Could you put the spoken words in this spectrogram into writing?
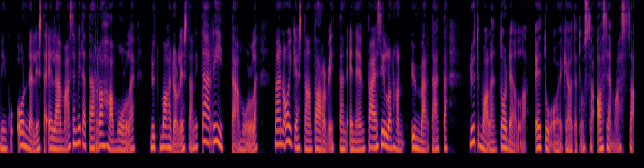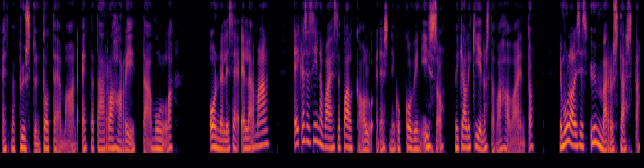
niin kuin onnellista elämää. Se, mitä tämä raha mulle nyt mahdollistaa, niin tämä riittää mulle. Mä en oikeastaan tarvitse tämän enempää. Ja silloinhan ymmärtää, että nyt mä olen todella etuoikeutetussa asemassa, että mä pystyn toteamaan, että tämä raha riittää mulla onnelliseen elämään. Eikä se siinä vaiheessa palkka ollut edes niin kuin kovin iso, mikä oli kiinnostava havainto. Ja mulla oli siis ymmärrys tästä,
